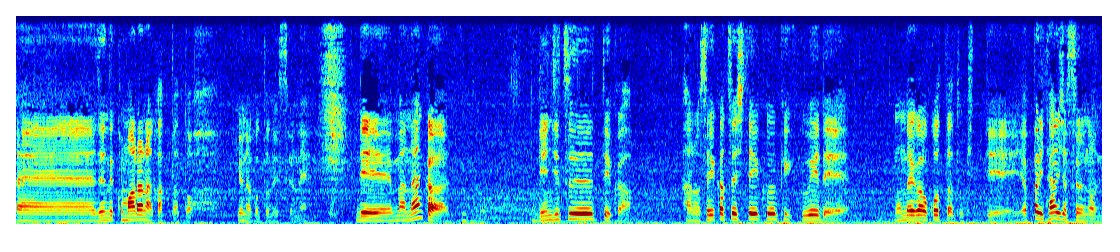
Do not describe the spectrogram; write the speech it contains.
えー、全然困らなかったというようなことですよね。で、まあ、なんか現実っていうかあの生活していく上で問題が起こった時ってやっぱり対処するのに、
